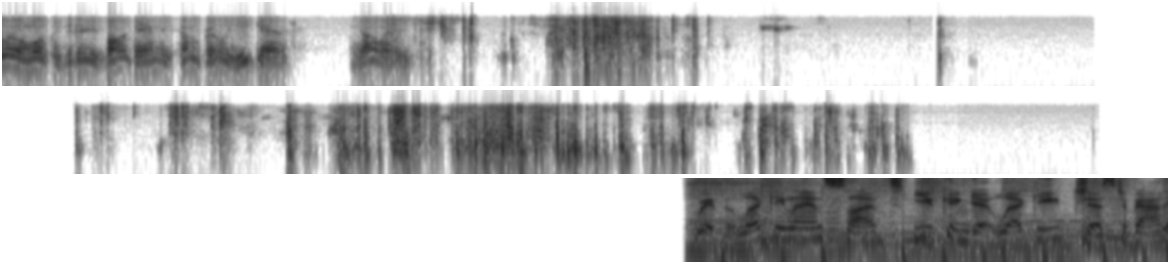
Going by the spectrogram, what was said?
Hello and welcome to today's ball game. We come for the weekend. As always. With the Lucky Land slots, you can get lucky just about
